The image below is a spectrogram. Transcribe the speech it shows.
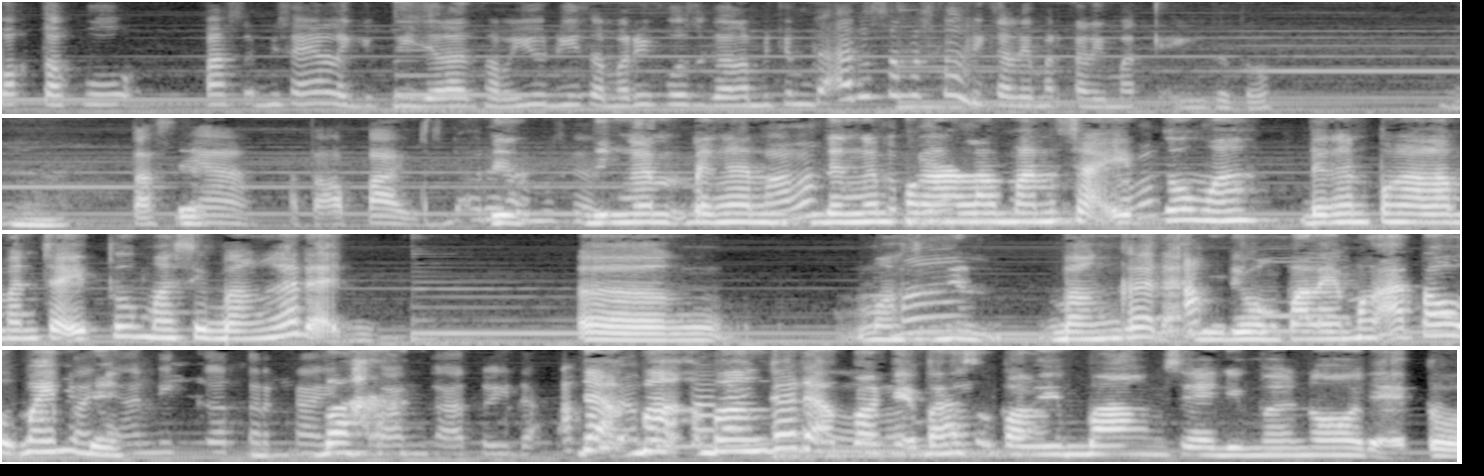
waktu aku pas misalnya lagi di jalan sama Yudi sama Rivo segala macam nggak ada sama sekali kalimat-kalimat kayak gitu tuh. Tasnya atau apa gitu. Ada sama sekali. dengan dengan Malah dengan pengalaman apa? itu mah dengan pengalaman Ca itu masih bangga dak eh, maksudnya bangga dak jadi orang Palembang atau main deh terkait Bah- bangga atau tidak. Dak ba- bangga dak pakai orang bahasa Palembang. Misalnya di mana ya itu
